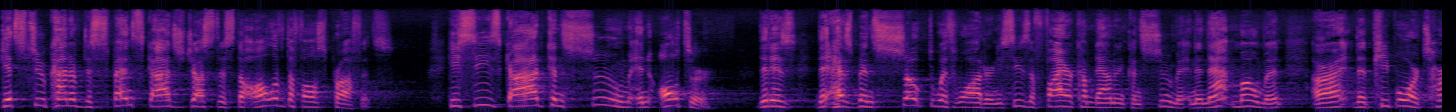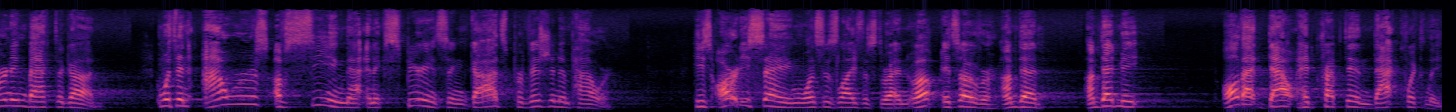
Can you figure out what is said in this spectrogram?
gets to kind of dispense God's justice to all of the false prophets. He sees God consume an altar that, is, that has been soaked with water, and he sees the fire come down and consume it. And in that moment, all right, the people are turning back to God. And Within hours of seeing that and experiencing God's provision and power, he's already saying, once his life is threatened, well, it's over. I'm dead. I'm dead meat. All that doubt had crept in that quickly.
